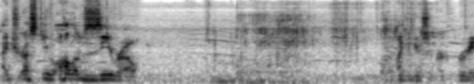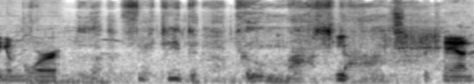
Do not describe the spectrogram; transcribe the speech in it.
I trust you all of zero. I'd like to do some recruiting of more Fitted to master. cheap recruits if we can.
